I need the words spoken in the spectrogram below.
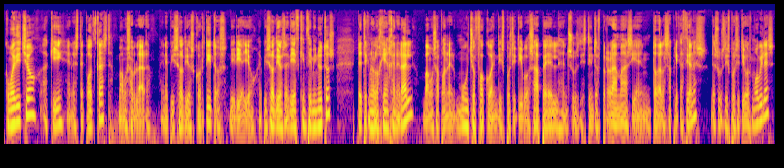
Como he dicho, aquí en este podcast vamos a hablar en episodios cortitos, diría yo, episodios de 10-15 minutos de tecnología en general. Vamos a poner mucho foco en dispositivos Apple, en sus distintos programas y en todas las aplicaciones de sus dispositivos móviles.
